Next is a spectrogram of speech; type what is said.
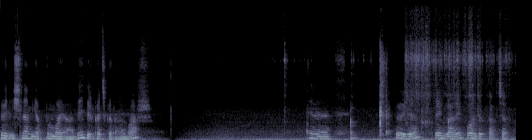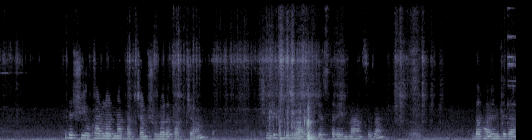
böyle işlem yaptım bayağı bir. Birkaç kadar var. Evet. Böyle rengarenk boncuk takacağım. Bir de şu yukarılarına takacağım. Şuralara takacağım. Şimdi dikiş halini göstereyim ben size. Daha önceden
